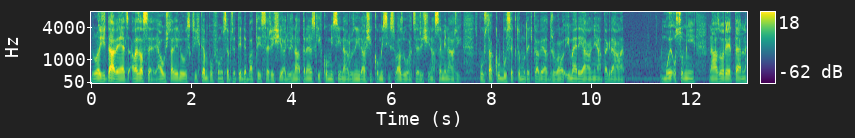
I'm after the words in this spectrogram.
důležitá věc, ale zase, já už tady jdu s křížkem po funu, se před ty debaty se řeší, ať už na trenérských komisích, na různých dalších komisích svazů, ať se řeší na seminářích. Spousta klubů se k tomu teďka vyjadřovalo i mediálně a tak dále. Můj osobní názor je ten,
